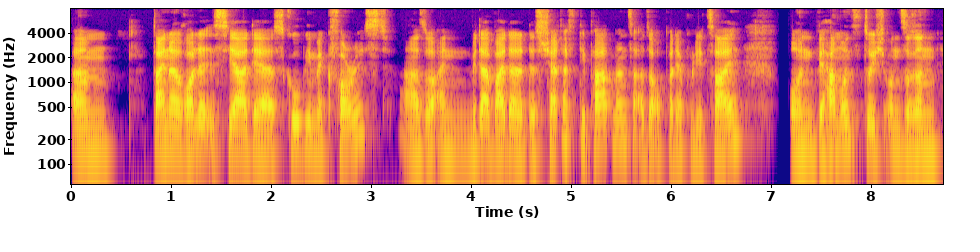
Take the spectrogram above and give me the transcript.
Ähm, deine Rolle ist ja der Scooby McForest, also ein Mitarbeiter des Sheriff Departments, also auch bei der Polizei. Und wir haben uns durch unseren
